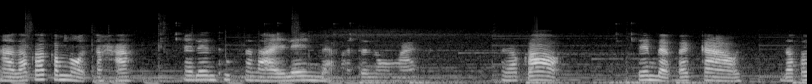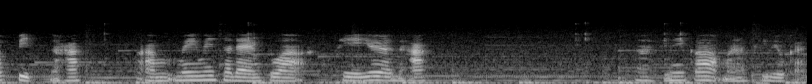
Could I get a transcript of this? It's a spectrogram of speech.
อ่าแล้วก็กำหนดนะคะ ให้เล่นทุกสไลด์เล่นแบบอัตโนมัติ แล้วก็เล่นแบบแบ็กกราวด์แล้วก็ปิดนะคะไม่ไม่แสดงตัวเพลเยอร์นะคะ ทีนี้ก็มาพรีวิวกัน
